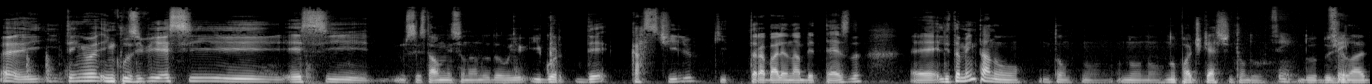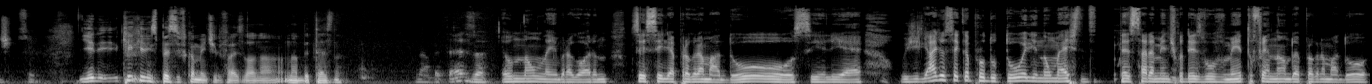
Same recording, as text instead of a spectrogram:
É, e, e tem inclusive esse. Esse. Vocês estavam mencionando do Igor de Castilho, que trabalha na Bethesda. É, ele também tá no, então, no, no, no- podcast então, do, Sim. do, do Sim. Sim. E ele, o que, que ele especificamente ele faz lá na, na Bethesda? Na Bethesda? Eu não lembro agora. Não sei se ele é programador, se ele é. O Giliard eu sei que é produtor, ele não mexe necessariamente com desenvolvimento. O Fernando é programador,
